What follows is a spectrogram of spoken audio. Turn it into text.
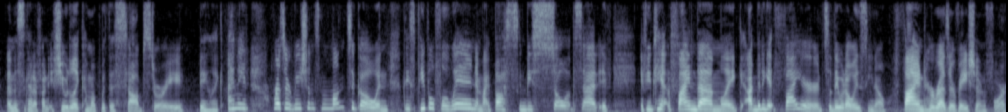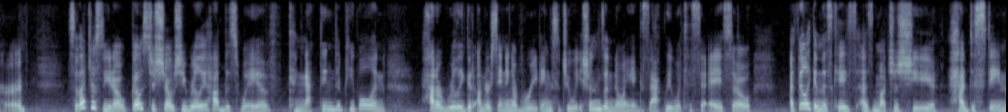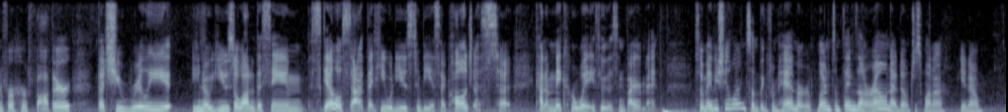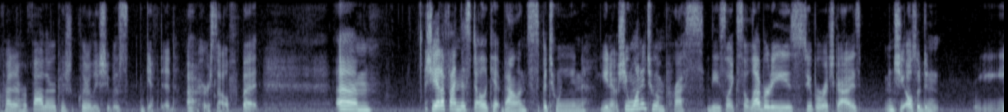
And this is kind of funny. She would like come up with this sob story, being like, I made reservations months ago and these people flew in and my boss is gonna be so upset if if you can't find them, like I'm gonna get fired. So they would always, you know, find her reservation for her. So that just, you know, goes to show she really had this way of connecting to people and had a really good understanding of reading situations and knowing exactly what to say. So I feel like in this case, as much as she had disdain for her father, that she really, you know, used a lot of the same skill set that he would use to be a psychologist to kind of make her way through this environment. So maybe she learned something from him or learned some things on her own. I don't just want to, you know, credit her father because clearly she was gifted uh, herself. But um, she had to find this delicate balance between, you know, she wanted to impress these like celebrities, super rich guys, and she also didn't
